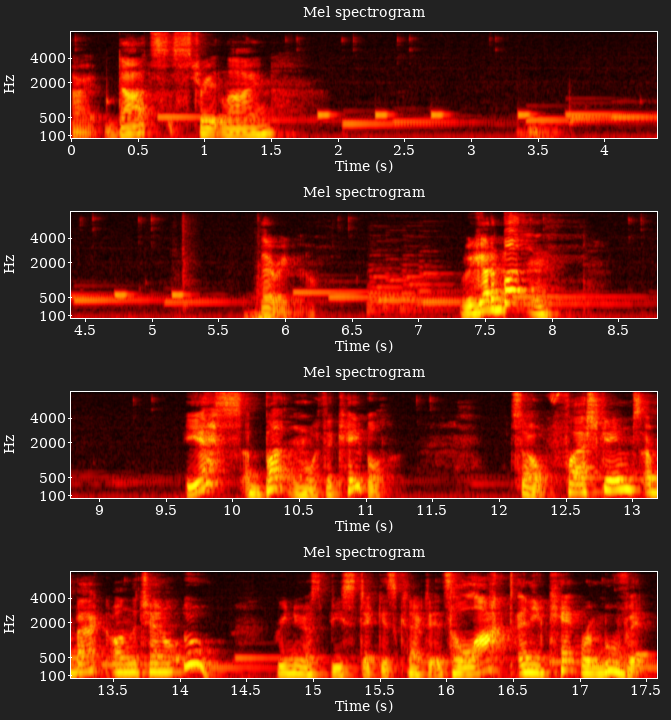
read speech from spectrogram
All right, dots, straight line. There we go. We got a button. Yes, a button with a cable. So, Flash games are back on the channel. Ooh, green USB stick is connected. It's locked and you can't remove it.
